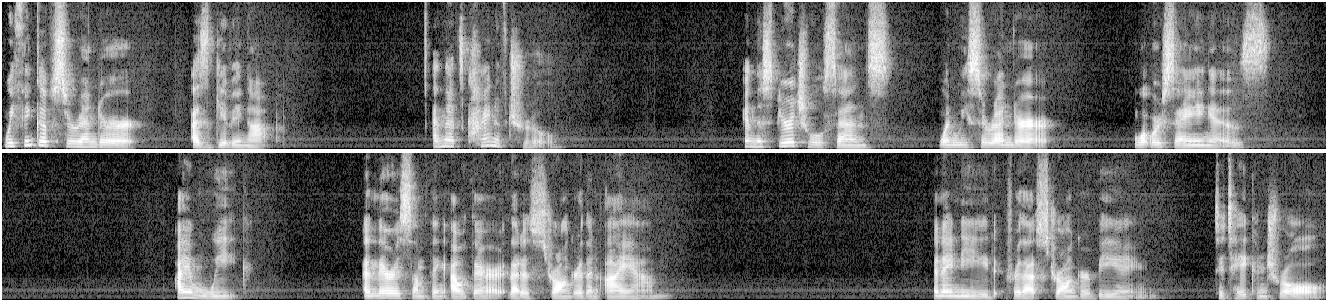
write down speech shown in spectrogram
We think of surrender as giving up, and that's kind of true. In the spiritual sense, when we surrender, what we're saying is, I am weak, and there is something out there that is stronger than I am. And I need for that stronger being to take control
